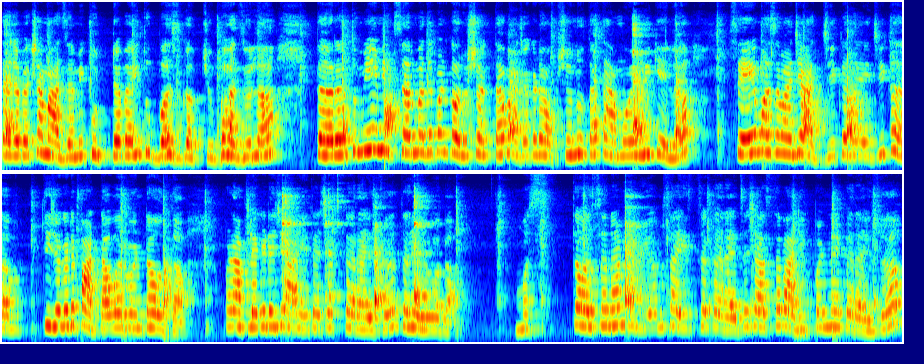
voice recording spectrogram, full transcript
त्याच्यापेक्षा माझं मी कुठते बाई तू बस गपचूप बाजूला. तर तुम्ही हे मिक्सरमध्ये पण करू शकता माझ्याकडे ऑप्शन होता त्यामुळे मी केलं. सेम असं माझी आजी करायची ख तिच्याकडे पाटा वरवंटा होता पण आपल्याकडे जे आहे त्याच्यात करायचं तर हे बघा. मस्त असं ना मीडियम साईजचं करायचं जास्त बारीक पण नाही करायचं.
